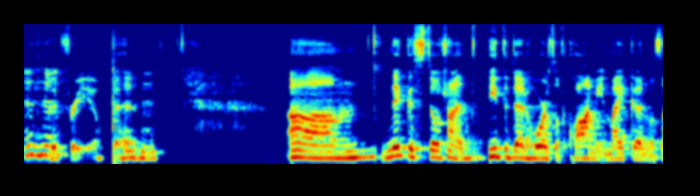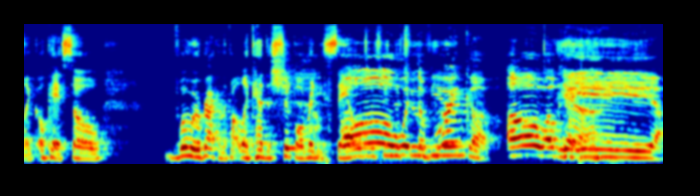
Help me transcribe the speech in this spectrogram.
Mhm. Good for you. Go ahead. Mhm. Um, Nick is still trying to beat the dead horse with Kwame and Micah and was like, okay, so when we were back in the pot, like had the ship already sailed Oh, the with the breakup. Oh, okay. Yeah. Yeah. Yeah. Yeah.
